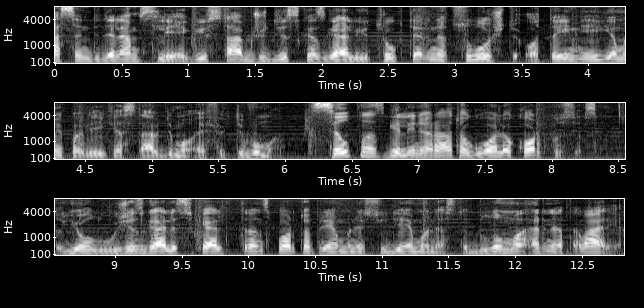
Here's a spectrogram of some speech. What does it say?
Esant dideliam slėgiui, stabdžių diskas gali įtrūkti ar net sulūžti, o tai neigiamai paveikia stabdymo efektyvumą. Silpnas galinio rato guolio korpusas. Jo lūžis gali sukelti transporto priemonės judėjimo nestabilumą ar net avariją.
